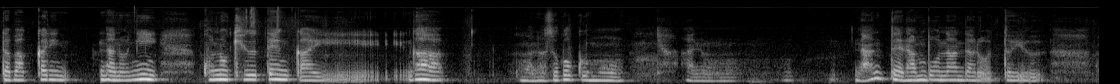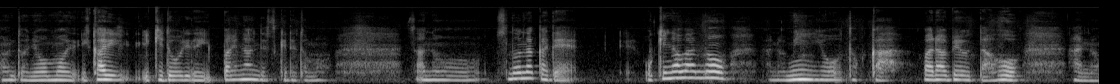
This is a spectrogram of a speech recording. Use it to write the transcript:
たばっかりなのにこの急展開がものすごくもうあのなんて乱暴なんだろうという本当に思い怒り憤りでいっぱいなんですけれどもあのその中で沖縄のあの民謡とかわらべ歌をあの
